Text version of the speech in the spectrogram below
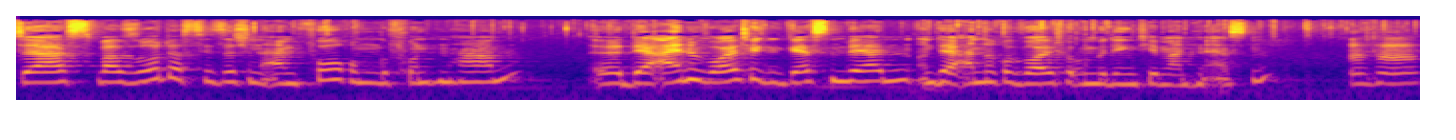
das war so, dass sie sich in einem Forum gefunden haben. Äh, der eine wollte gegessen werden und der andere wollte unbedingt jemanden essen. Mhm.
